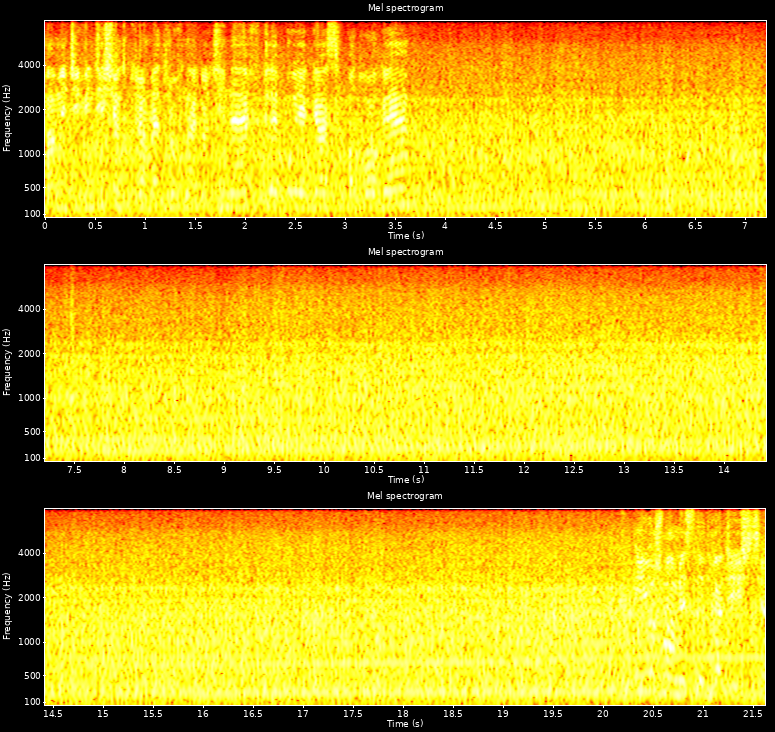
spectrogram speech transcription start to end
Mamy 90 km na godzinę, wklepuję gaz w podłogę, już mamy 120.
